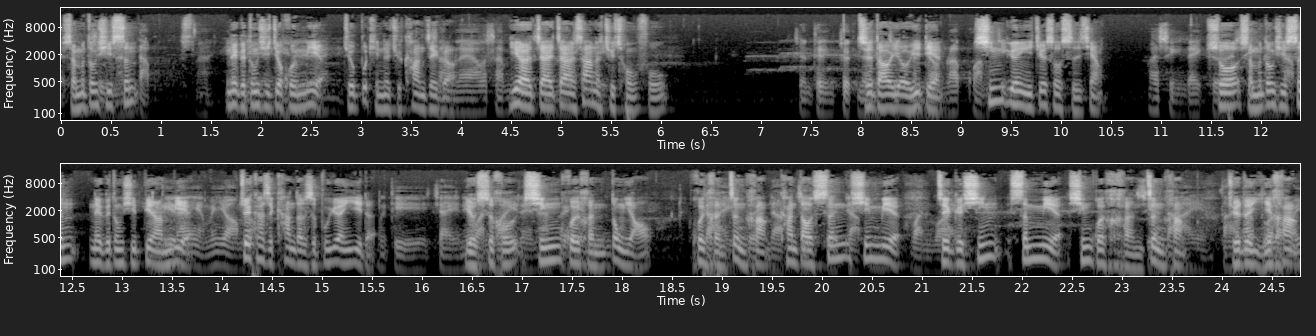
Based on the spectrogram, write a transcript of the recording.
什么东西生，那个东西就会灭，就不停的去看这个，一而再再而三的去重复。直到有一点心愿意接受实相，说什么东西生，那个东西必然灭。最开始看到的是不愿意的，有时候心会很动摇，会很震撼。看到生心灭，这个心生灭，心会很震撼，觉得遗憾。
